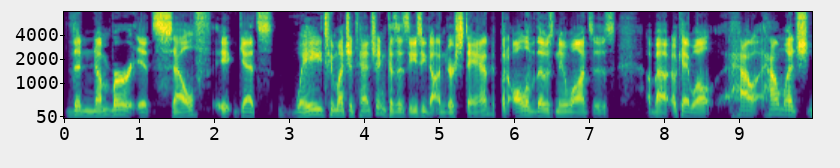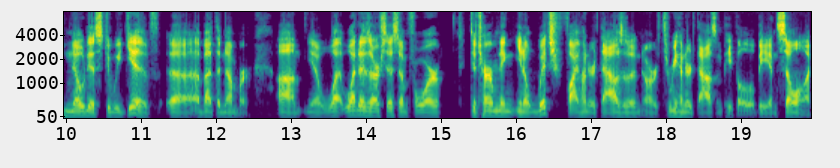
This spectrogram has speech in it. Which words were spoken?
the number itself it gets way too much attention because it's easy to understand but all of those nuances about okay, well, how how much notice do we give uh, about the number? Um, you know, what what is our system for determining you know which five hundred thousand or three hundred thousand people will be, and so on.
